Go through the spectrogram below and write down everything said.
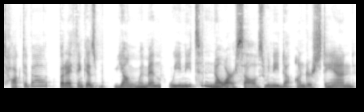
talked about but i think as young women we need to know ourselves we need to understand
